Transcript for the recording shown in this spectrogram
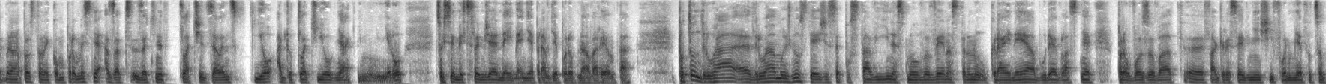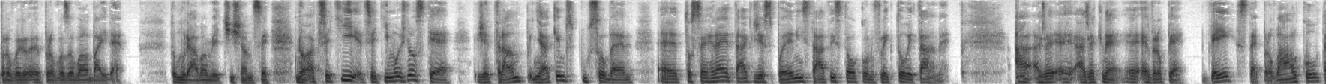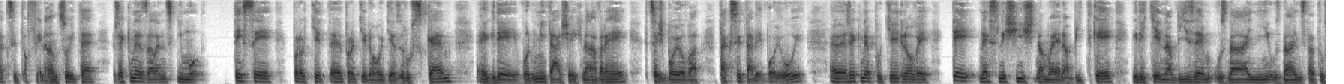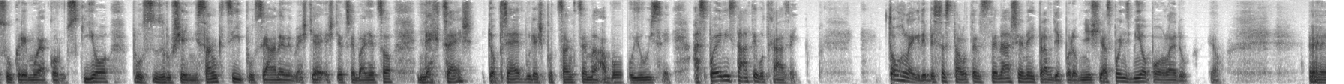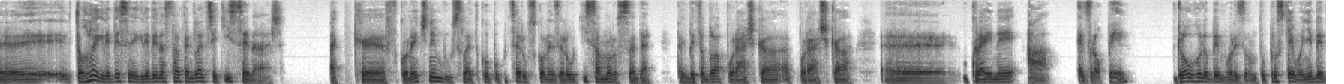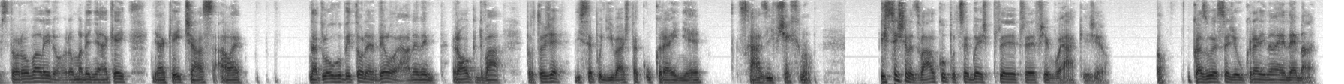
naprosto nekompromisně a zač, začne tlačit Zelenskýho a dotlačí ho k nějakému míru, což si myslím, že je nejméně pravděpodobná varianta. Potom druhá, eh, druhá možnost je, že se postaví nesmlouvavě na stranu Ukrajiny a bude vlastně provozovat eh, v agresivnější formě to, co provozoval Biden tomu dávám větší šanci. No a třetí, třetí možnost je, že Trump nějakým způsobem eh, to se hraje tak, že Spojený státy z toho konfliktu vytáhne a, a, ře, a řekne eh, Evropě, vy jste pro válku, tak si to financujte, řekne Zelenskýmu, ty si proti, eh, proti dohodě s Ruskem, eh, kdy odmítáš jejich návrhy, chceš bojovat, tak si tady bojuj. Eh, řekne Putinovi, ty neslyšíš na moje nabídky, kdy ti nabízím uznání, uznání statusu Krymu jako ruskýho, plus zrušení sankcí, plus já nevím, ještě, ještě třeba něco. Nechceš? Dobře, budeš pod sankcemi a bojuj si. A Spojený státy odcházejí. Tohle, kdyby se stalo, ten scénář je nejpravděpodobnější, aspoň z mého pohledu. Jo. E, tohle, kdyby, se, kdyby nastal tenhle třetí scénář, tak e, v konečném důsledku, pokud se Rusko nezroutí samo do sebe, tak by to byla porážka, porážka e, Ukrajiny a Evropy v dlouhodobém horizontu. Prostě oni by vzdorovali dohromady nějaký čas, ale na dlouho by to nebylo, já nevím, rok, dva, protože když se podíváš, tak Ukrajině schází všechno. Když chceš z válku, potřebuješ především vojáky, že jo? No, ukazuje se, že Ukrajina je nemá.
